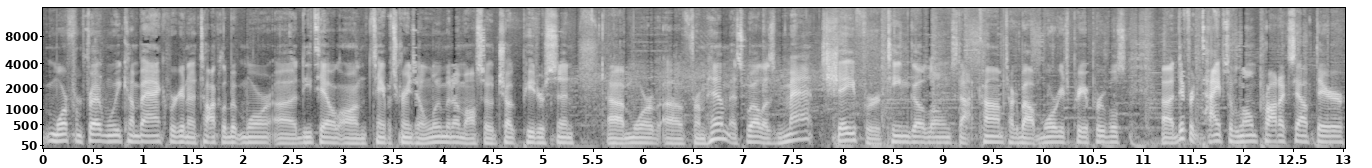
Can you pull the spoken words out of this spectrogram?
more from Fred when we come back. We're going to talk a little bit more uh, detail on Tampa Screens and Aluminum. Also, Chuck Peterson, uh, more uh, from him, as well as Matt Schafer, TeamGoLoans.com. Talk about mortgage pre-approvals, uh, different types of loan products out there.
